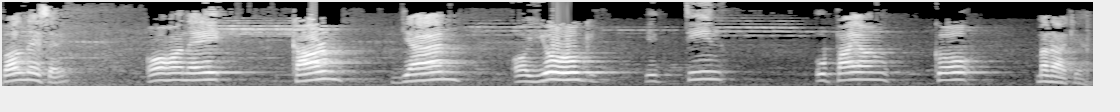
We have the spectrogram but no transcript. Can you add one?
बोलने से उन्होंने कर्म, ज्ञान और योग, ये तीन उपायों को मना किया।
